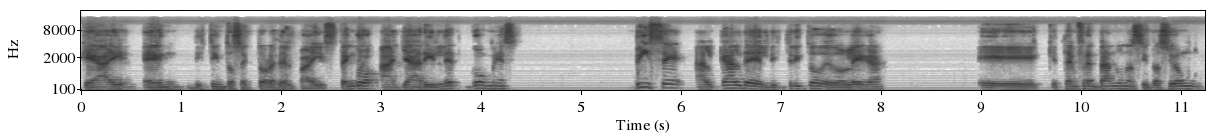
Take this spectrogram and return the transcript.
que hay en distintos sectores del país. Tengo a Yarilet Gómez vicealcalde del distrito de Dolega, eh, que está enfrentando una situación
